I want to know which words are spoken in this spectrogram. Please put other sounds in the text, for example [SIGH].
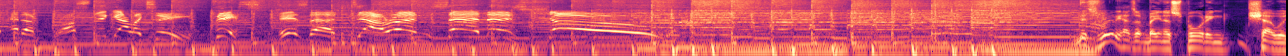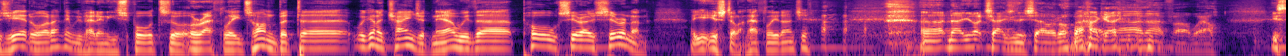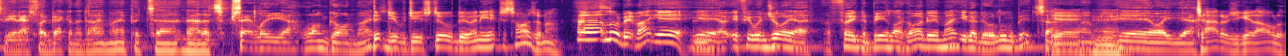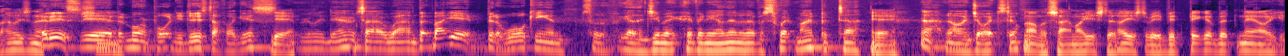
Adelaide and across the galaxy. This is the Darren Sanders Show. This really hasn't been a sporting show as yet, or I don't think we've had any sports or, or athletes on, but uh, we're going to change it now with uh, Paul Siro Sironen. You're still an athlete, aren't you? [LAUGHS] Uh, no, you're not changing the show at all. No, [LAUGHS] mate. okay. No, no. Oh, well, used to be an athlete back in the day, mate, but uh, no, that's sadly uh, long gone, mate. Did you, do you still do any exercise or not? Uh, a little bit, mate. Yeah, yeah. If you enjoy a, a feed and a beer like I do, mate, you got to do a little bit. So, Yeah, um, yeah. yeah, I. Uh, It's harder as you get older, though, isn't it? it is, yeah, but more important, you do stuff, I guess. Yeah. really, Darren. So, um, but but yeah, a bit of walking and sort of go to the gym every now and then and have a sweat, mate. But uh, Yeah. no, no, I enjoy it still. No, I'm the same. I used to. I used to be a bit bigger, but now I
